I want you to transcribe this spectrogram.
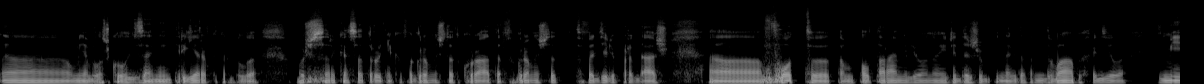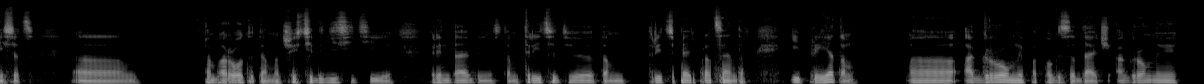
А, у меня была школа дизайна интерьеров, в которой было больше 40 сотрудников, огромный штат кураторов, огромный штат в отделе продаж, а, фот там полтора миллиона или даже иногда там два выходило в месяц а, обороты там от 6 до 10, рентабельность там 30, э, там 35 процентов. И при этом огромный поток задач, огромные,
